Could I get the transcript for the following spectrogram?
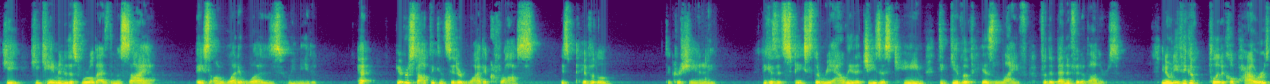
He, he came into this world as the Messiah based on what it was we needed. Have you ever stopped and considered why the cross is pivotal to Christianity? because it speaks to the reality that Jesus came to give of his life for the benefit of others. You know, when you think of political powers,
